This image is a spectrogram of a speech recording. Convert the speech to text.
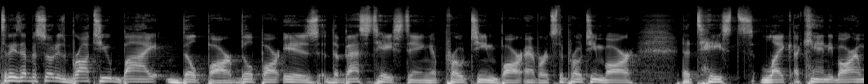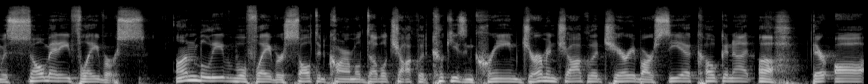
Today's episode is brought to you by Built Bar. Built Bar is the best tasting protein bar ever. It's the protein bar that tastes like a candy bar and with so many flavors. Unbelievable flavors salted caramel, double chocolate, cookies and cream, German chocolate, cherry barcia, coconut. Ugh, they're all,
